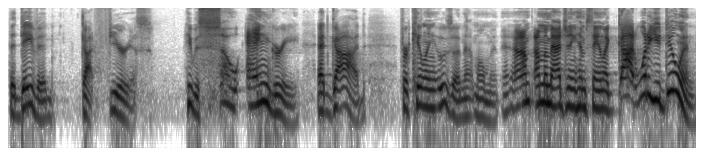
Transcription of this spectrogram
that David got furious. He was so angry at God for killing Uzzah in that moment. And I'm, I'm imagining him saying, like, God, what are you doing?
